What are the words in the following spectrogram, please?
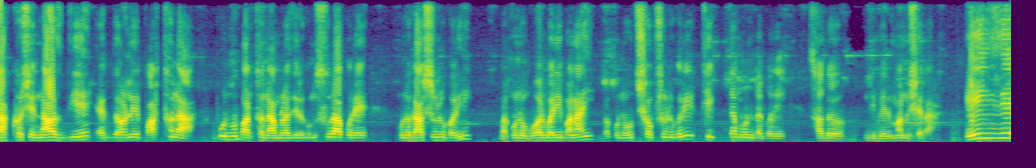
রাক্ষসের নাচ দিয়ে এক ধরনের প্রার্থনা, পূর্ব প্রার্থনা, আমরা যেরকম সুরা পরে কোনো কাজ শুরু করি বা কোনো ঘর বাড়ি বানাই বা কোনো উৎসব শুরু করি, ঠিক তেমনটা করে সাধু দ্বীপের মানুষেরা। এই যে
